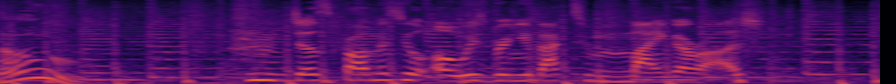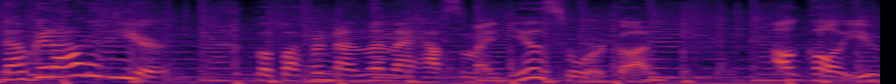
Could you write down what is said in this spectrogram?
no. Just promise you'll always bring it back to my garage. Now get out of here. Papa Fernando and I have some ideas to work on. I'll call you.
